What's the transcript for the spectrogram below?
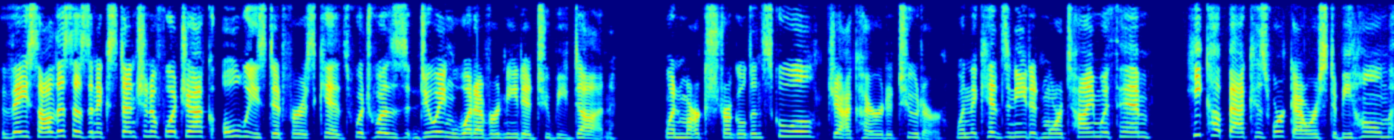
They saw this as an extension of what Jack always did for his kids, which was doing whatever needed to be done. When Mark struggled in school, Jack hired a tutor. When the kids needed more time with him, he cut back his work hours to be home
